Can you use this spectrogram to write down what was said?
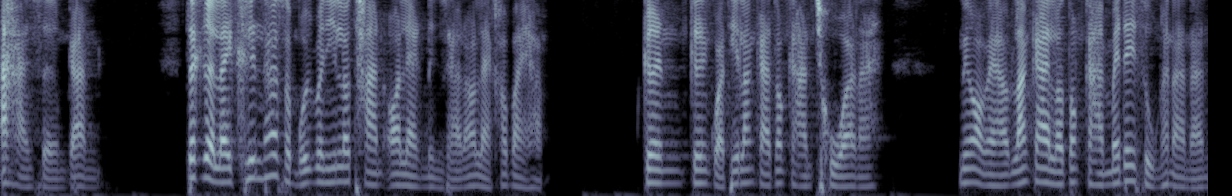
อาหารเสริมกัน จะเกิดอะไรขึ้นถ้าสมมติวันนี้เราทานออแรกหนึ่งแสนออแรกเข้าไปครับ เกินเกินกว่าที่ร่างกายต้องการชัวนะนึกออกไหมครับร่างกายเราต้องการไม่ได้สูงขนาดนั้น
